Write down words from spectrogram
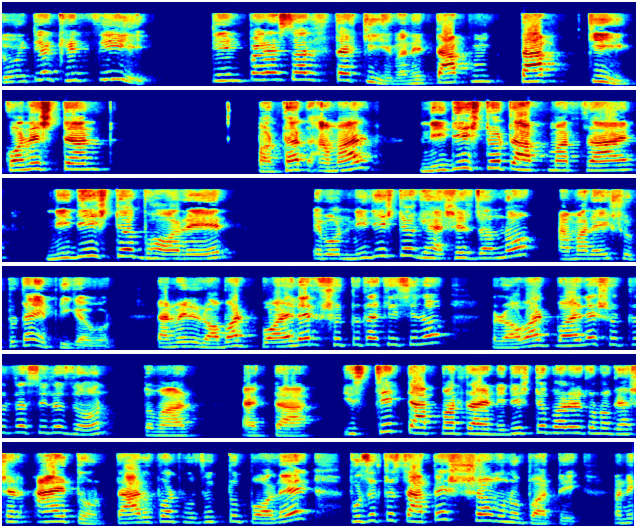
দুইটা ক্ষেত্রেই টেম্পারেচারটা কি? মানে তাপ তাপ কি? কনস্ট্যান্ট অর্থাৎ আমার নির্দিষ্ট তাপমাত্রায় নির্দিষ্ট ভরের এবং নির্দিষ্ট গ্যাসের জন্য আমার এই সূত্রটা অ্যাপ্লিকেবল তার মানে রবার্ট বয়েলের সূত্রটা কি ছিল? রবার্ট বয়েলের সূত্রটা ছিল যখন তোমার একটা স্থির তাপমাত্রায় নির্দিষ্ট ভরের কোনো গ্যাসের আয়তন, তার উপর প্রযুক্ত বলে, প্রযুক্ত চাপের সমানুপাতিক মানে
